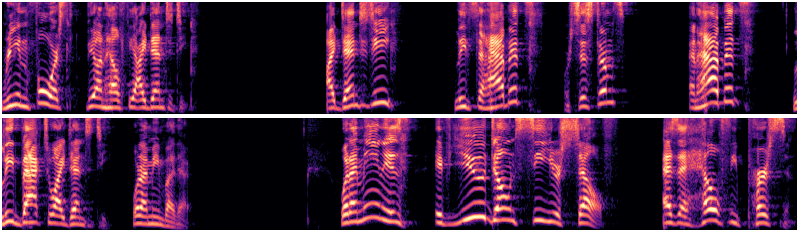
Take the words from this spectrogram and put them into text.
reinforce the unhealthy identity. Identity leads to habits or systems, and habits lead back to identity. What do I mean by that? What I mean is, if you don't see yourself as a healthy person,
